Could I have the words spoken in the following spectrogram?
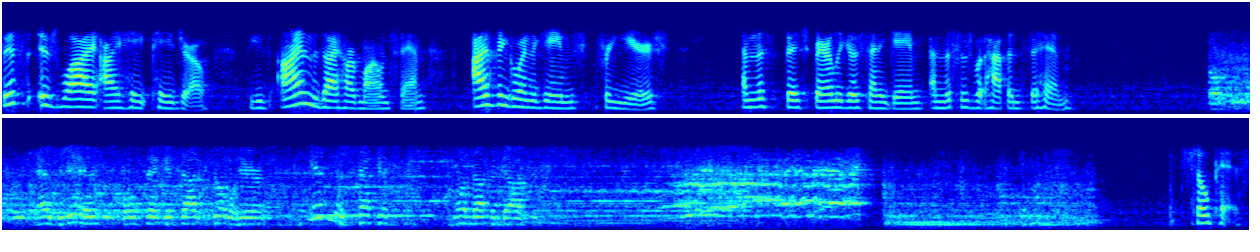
This is why I hate Pedro. Because I'm the diehard Marlins fan. I've been going to games for years. And this bitch barely goes to any games, and this is what happens to him. As it is, Olsen gets out of trouble here in the second. One nothing Dodgers. So pissed.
